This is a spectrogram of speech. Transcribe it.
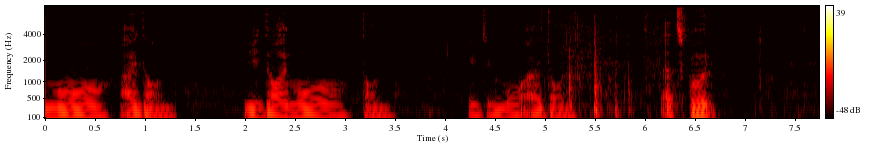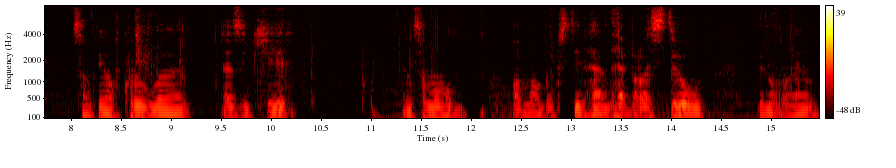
more Odon. You die more Don. You do more Odon. That's good. Something I could have learned as a kid and some of my, of my books did have that but I still didn't learn.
